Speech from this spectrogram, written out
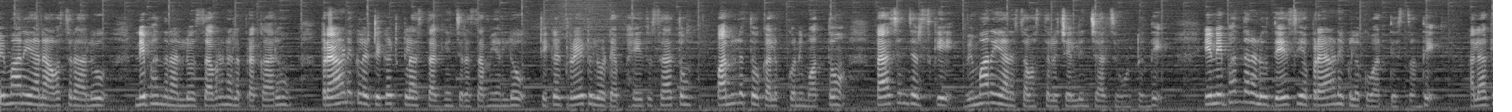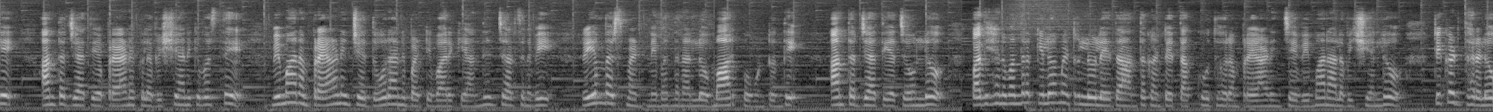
విమానయాన అవసరాలు నిబంధనలు సవరణల ప్రకారం ప్రయాణికుల టికెట్ క్లాస్ తగ్గించిన సమయంలో టికెట్ రేటులో డెబ్బై ఐదు శాతం పన్నులతో కలుపుకొని మొత్తం ప్యాసింజర్స్కి విమానయాన సంస్థలు చెల్లించాల్సి ఉంటుంది. ఈ నిబంధనలు దేశీయ ప్రయాణికులకు వర్తిస్తుంది. అలాగే అంతర్జాతీయ ప్రయాణికుల విషయానికి వస్తే విమానం ప్రయాణించే దూరాన్ని బట్టి వారికి అందించాల్సినవి రియంబర్స్మెంట్ నిబంధనల్లో మార్పు ఉంటుంది. అంతర్జాతీయ జోన్లో పదిహేను వందల కిలోమీటర్లు లేదా అంతకంటే తక్కువ దూరం ప్రయాణించే విమానాల విషయంలో టికెట్ ధరలో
